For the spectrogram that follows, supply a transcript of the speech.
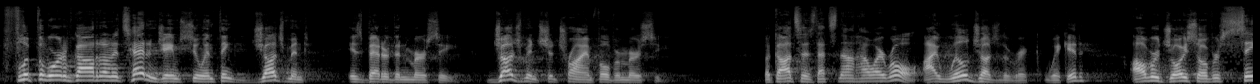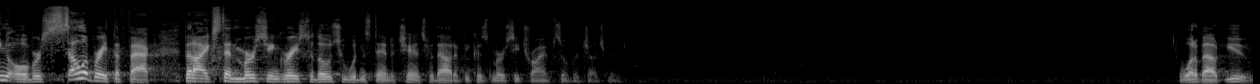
flip the word of God on its head in James 2 and think judgment is better than mercy. Judgment should triumph over mercy. But God says, that's not how I roll. I will judge the wicked. I'll rejoice over, sing over, celebrate the fact that I extend mercy and grace to those who wouldn't stand a chance without it because mercy triumphs over judgment. What about you?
